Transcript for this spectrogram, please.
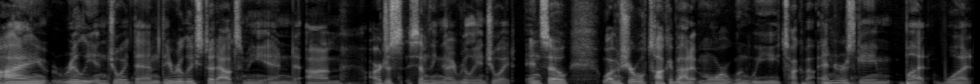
I really enjoyed them. They really stood out to me and um, are just something that I really enjoyed. And so well, I'm sure we'll talk about it more when we talk about Ender's Game. But what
